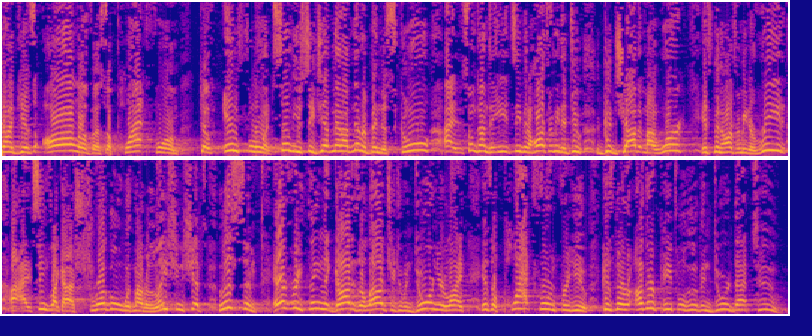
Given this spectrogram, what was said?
God gives all of us a platform to influence. Some of you see, Jeff, man, I've never been to school. I, sometimes it's even hard for me to do a good job at my work. It's been hard for me to read. I, it seems like I struggle with my relationships. Listen, everything that God has allowed you to endure in your life is a platform for you because there are other people who have endured that too.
